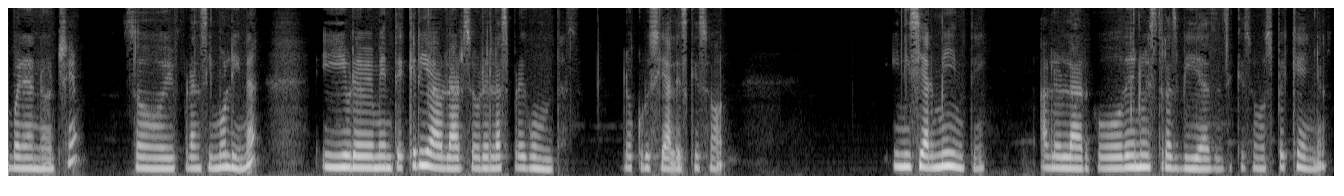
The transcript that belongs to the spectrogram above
Buenas noches, soy Franci Molina y brevemente quería hablar sobre las preguntas, lo cruciales que son. Inicialmente, a lo largo de nuestras vidas desde que somos pequeños,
